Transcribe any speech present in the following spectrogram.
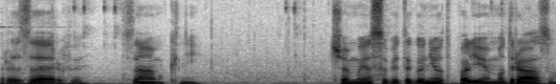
Rezerwy. Zamknij. Czemu ja sobie tego nie odpaliłem od razu?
